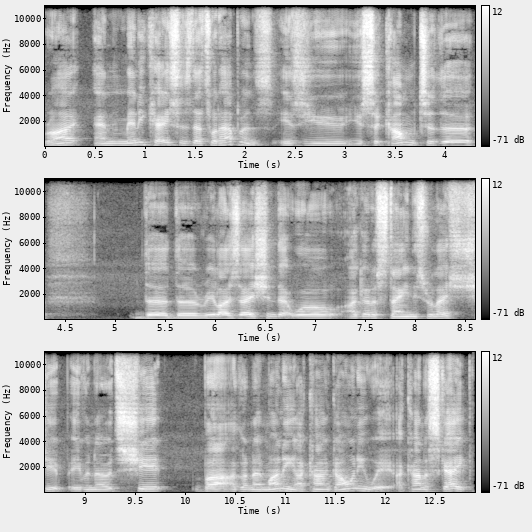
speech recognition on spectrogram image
Right? And in many cases, that's what happens: is you you succumb to the the the realization that well, I got to stay in this relationship even though it's shit, but I got no money. I can't go anywhere. I can't escape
